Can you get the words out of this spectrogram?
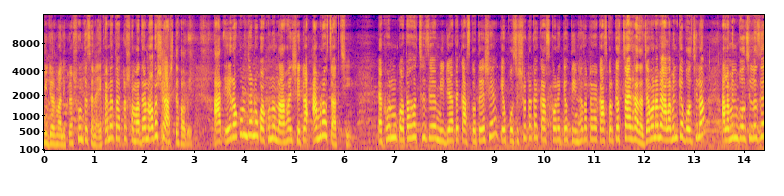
মিডিয়ার মালিকরা শুনতেছে না। এখানে তো একটা সমাধান অবশ্যই আসতে হবে। আর এরকম যেন কখনো না হয়, সেটা আমরাও চাচ্ছি। এখন কথা হচ্ছে যে মিডিয়াতে কাজ করতে এসে কেউ পঁচিশশো টাকায় কাজ করে কেউ তিন হাজার টাকায় কাজ করে কেউ চার হাজার যেমন আমি আলামিনকে বলছিলাম আলামিন বলছিল যে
